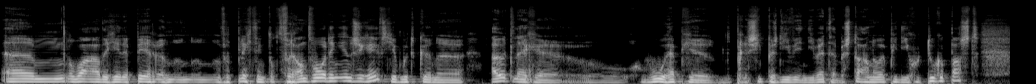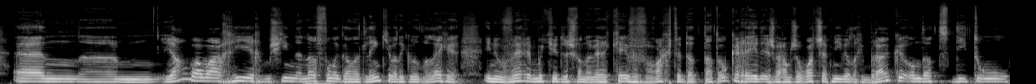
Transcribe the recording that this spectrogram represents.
Um, waar de GDPR een, een, een, verplichting tot verantwoording in zich heeft. Je moet kunnen uitleggen hoe heb je de principes die we in die wet hebben staan, hoe heb je die goed toegepast. En um, ja, waar, waar hier misschien, en dat vond ik dan het linkje wat ik wilde leggen. In hoeverre moet je dus van een werkgever verwachten dat dat ook een reden is waarom ze WhatsApp niet willen gebruiken. Omdat die tool,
